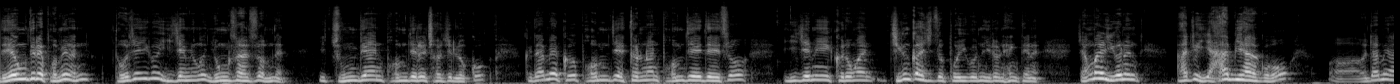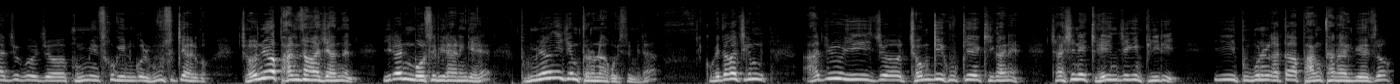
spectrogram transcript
내용들에 보면은 도저히 그 이재명은 용서할 수 없는 이 중대한 범죄를 저질렀고 그 다음에 그 범죄 드러난 범죄에 대해서 이재명이 그동안 지금까지도 보이고 있는 이런 행태는 정말 이거는 아주 야비하고 어, 그다음에 아주 그 저 국민 속이는 걸 우습게 알고 전혀 반성하지 않는 이런 모습이라는 게 분명히 지금 드러나고 있습니다. 거기다가 지금 아주 이 저 정기 국회 기간에 자신의 개인적인 비리 이 부분을 갖다가 방탄하기 위해서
